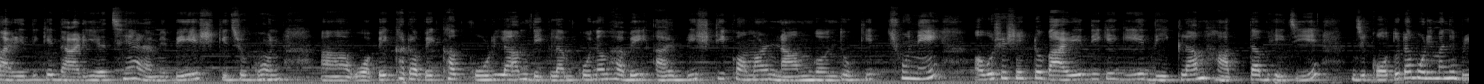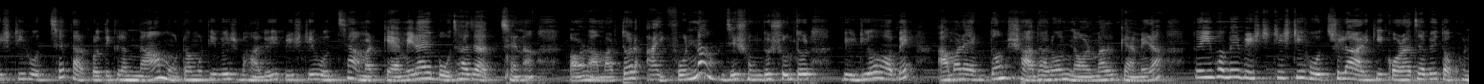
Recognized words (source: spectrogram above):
বাইরের দিকে দাঁড়িয়েছে আর আমি বেশ কিছুক্ষণ অপেক্ষা টপেক্ষা করলাম, দেখলাম কোনোভাবেই আর বৃষ্টি কমার নাম গন্ধ কিচ্ছু নেই। অবশেষে একটু বাইরের দিকে গিয়ে দেখলাম হাতটা ভেজিয়ে যে কতটা পরিমাণে বৃষ্টি হচ্ছে, তারপর দেখলাম না, মোটামুটি বেশ ভালোই বৃষ্টি হচ্ছে, আমার ক্যামেরায় বোঝা যাচ্ছে না, কারণ আমার তো আর আইফোন না, যে সুন্দর সুন্দর ভিডিও হবে, আমার একদম সাধারণ নর্মাল ক্যামেরা। তো এইভাবে বৃষ্টি টিষ্টি হচ্ছিল, আর কি করা যাবে? তখন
